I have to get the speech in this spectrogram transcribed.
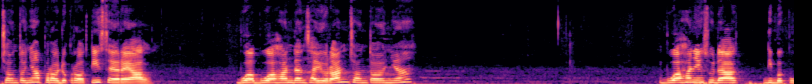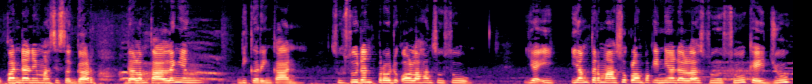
contohnya produk roti sereal. Buah-buahan dan sayuran, contohnya buahan yang sudah dibekukan dan yang masih segar dalam kaleng yang dikeringkan. Susu dan produk olahan susu. Ya, yang termasuk kelompok ini adalah susu, keju,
